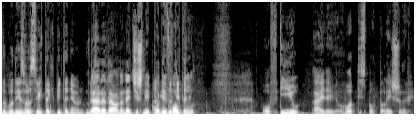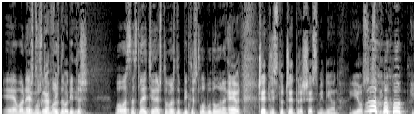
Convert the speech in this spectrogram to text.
da bude izvor svih takih pitanja. Ono, da, da, da, ono nećeš ni po defaultu of EU. Ajde, what is population? E, evo nešto što možda pitaš, Ovo sa sledeće nešto možda pitaš Slobu da li radi. Evo, 446 miliona i 800 i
